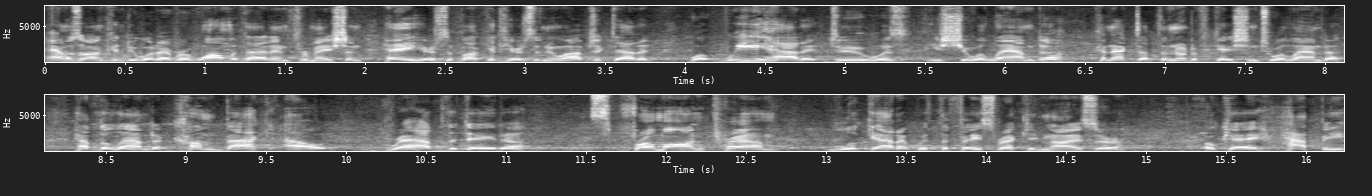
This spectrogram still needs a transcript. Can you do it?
Amazon can do whatever it wants with that information. Hey, here's the bucket, here's a new object added. What we had it do was issue a Lambda, connect up the notification to a Lambda, have the Lambda come back out, grab the data from on-prem, look at it with the face recognizer, okay, happy,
